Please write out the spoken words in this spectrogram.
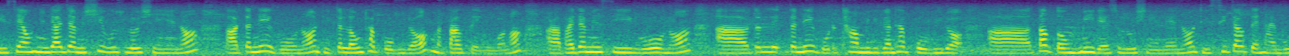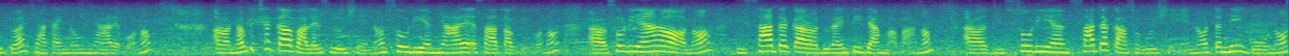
ဒီဆရာညွှန်ကြားချက်မရှိဘူးဆိုလို့ရှိရင်เนาะအာတစ်နေ့ကိုเนาะဒီတစ်လုံးထပ်ပို့ပြီးတော့မတောက်သင့်ဘူးပေါ့เนาะအာဗိုက်တာမင် C ကိုเนาะအာတစ်နေ့တစ်နေ့ကို1000မီလီဂရမ်ထပ်ပို့ပြီးတော့အာတောက်သုံးမိတယ်ဆိုလို့ရှိရင်လည်းเนาะဒီစီးကြောက်တင်နိုင်မှုအတွက်ရာဂိုင်နှုန်းများတယ်ပေါ့เนาะ အဲ့တော့နောက်တစ်ချက်ကပါလဲဆိုလို့ရှိရင်เนาะဆိုဒီယမ်များတဲ့အစားအသောက်တွေပေါ့เนาะအဲ့တော့ဆိုဒီယမ်ကတော့เนาะဒီစားတက်ကတော့လူတိုင်းသိကြမှာပါเนาะအဲ့တော့ဒီဆိုဒီယမ်စားတက်ကဆိုလို့ရှိရင်เนาะတစ်နေ့ကိုเนาะ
